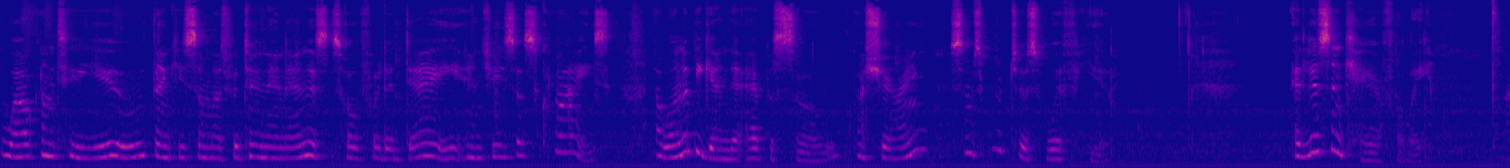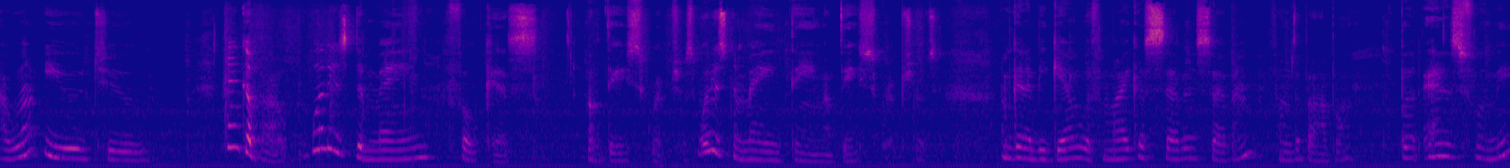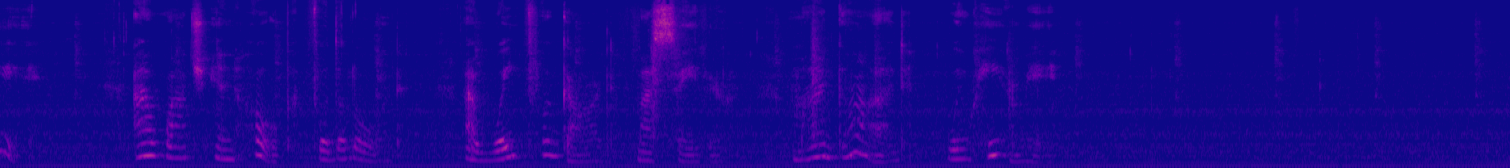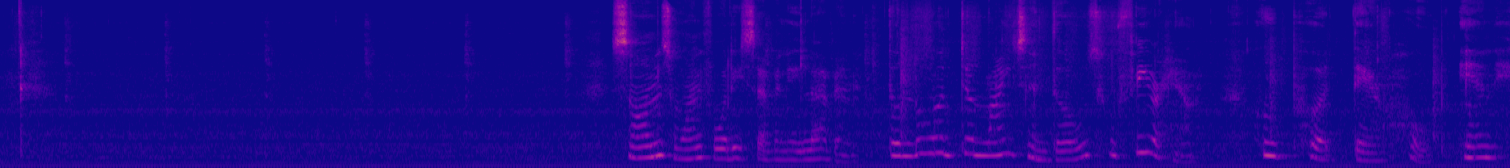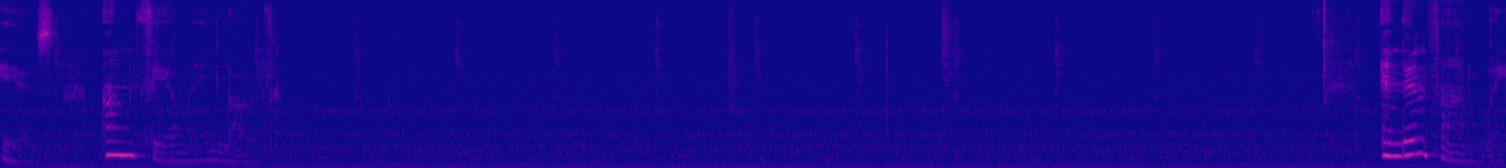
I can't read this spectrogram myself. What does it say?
Welcome to you. Thank you so much for tuning in. This is Hope for the Day in Jesus Christ. I want to begin the episode by sharing some scriptures with you. And listen carefully. I want you to think about what is the main focus of these scriptures? What is the main theme of these scriptures? I'm going to begin with Micah 7 7 from the Bible. But as for me, I watch in hope for the Lord. I wait for God, my Savior. My God will hear me. Psalms 147:11 The Lord delights in those who fear him, who put their hope in his unfailing love. And then finally,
